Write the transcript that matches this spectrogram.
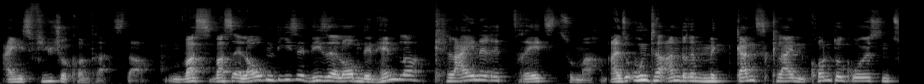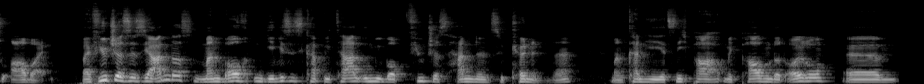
eines Future-Kontrakts dar. Was, was erlauben diese? Diese erlauben den Händler, kleinere Trades zu machen. Also unter anderem mit ganz kleinen Kontogrößen zu arbeiten. Bei Futures ist ja anders. Man braucht ein gewisses Kapital, um überhaupt Futures handeln zu können. Ne? Man kann hier jetzt nicht paar, mit paar hundert Euro, ähm,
